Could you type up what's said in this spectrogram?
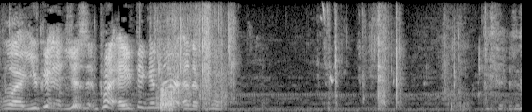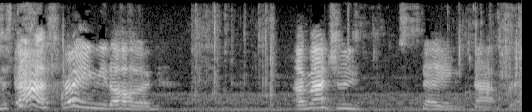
What, you can just put anything in there and then. Stop spraying me, dog. I'm actually saying stop spraying.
